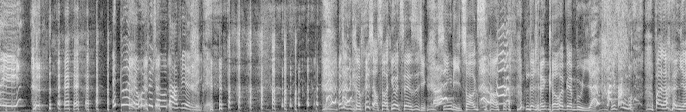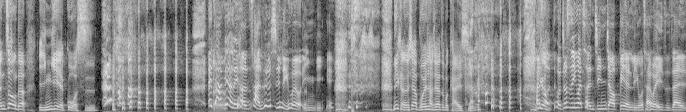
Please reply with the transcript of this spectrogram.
灵，对，哎，对，我会被叫做大变灵，哎。而且你可能会小时候因为这件事情心理创伤，你的人格会变不一样。你父母犯了很严重的营业过失，哎，大便里很惨，这个心里会有阴影哎。你可能现在不会像现在这么开心，还是我我就是因为曾经叫变灵，我才会一直在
